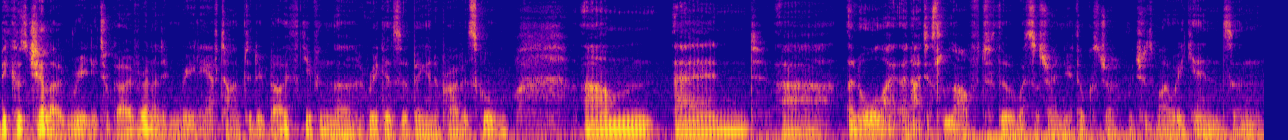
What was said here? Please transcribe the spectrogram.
because cello really took over, and I didn't really have time to do both, given the rigors of being in a private school. Um, and uh, and all I, and I just loved the West Australian Youth Orchestra, which was my weekends, and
